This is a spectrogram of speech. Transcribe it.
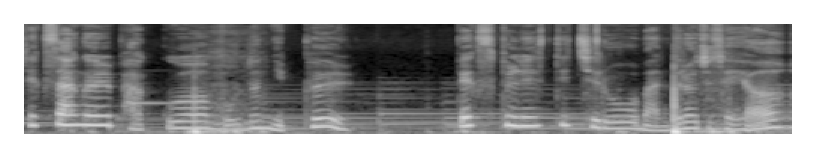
색상을 바꾸어 모든 잎을 back split 스티치로 만들어주세요.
